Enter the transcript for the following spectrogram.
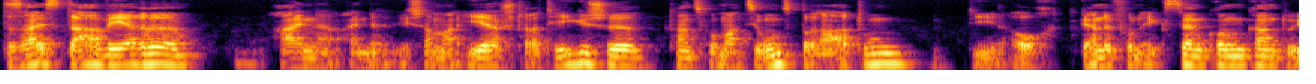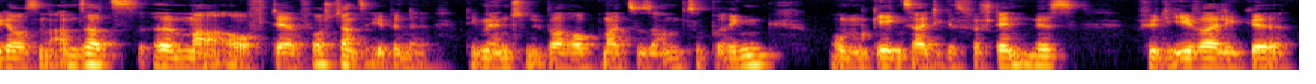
Das heißt, da wäre eine, eine, ich sag mal, eher strategische Transformationsberatung, die auch gerne von extern kommen kann, durchaus ein Ansatz, äh, mal auf der Vorstandsebene die Menschen überhaupt mal zusammenzubringen, um gegenseitiges Verständnis für die jeweilige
